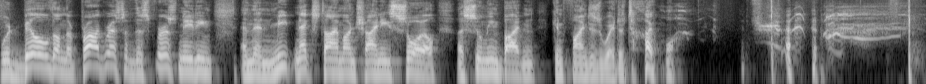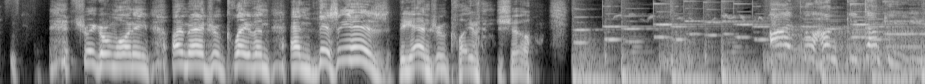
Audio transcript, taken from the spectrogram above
would build on the progress of this first meeting and then meet next time on Chinese soil, assuming Biden can find his way to Taiwan. Trigger warning. I'm Andrew Klavan, and this is The Andrew Klavan Show. I feel hunky dunky.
